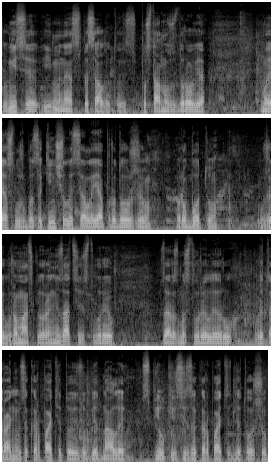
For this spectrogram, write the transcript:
комісія, і мене списали. Тобто по стану здоров'я моя служба закінчилася, але я продовжив роботу вже в громадській організації створив. Зараз ми створили рух ветеранів Закарпаття, тобто об'єднали спілки всі Закарпаття для того, щоб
